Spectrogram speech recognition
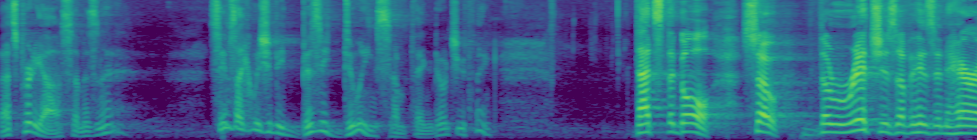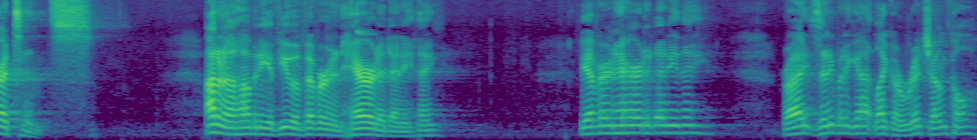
That's pretty awesome, isn't it? Seems like we should be busy doing something, don't you think? That's the goal. So, the riches of his inheritance. I don't know how many of you have ever inherited anything. Have you ever inherited anything? Right? Has anybody got like a rich uncle?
